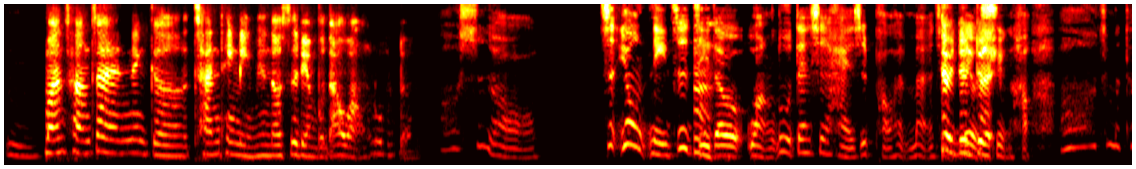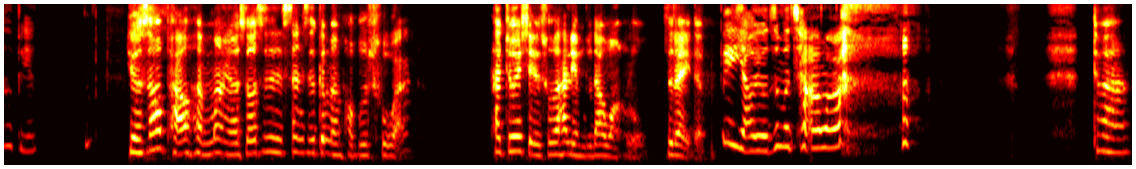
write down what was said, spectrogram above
嗯，蛮常在那个餐厅里面都是连不到网络的。哦，是哦，是用你自己嗯的网络，但是还是跑很慢，而且没有对对对讯号。哦，这么特别。有时候跑很慢，有时候是甚至根本跑不出来，他就会写说他连不到网络之类的。被咬有这么差吗？对啊，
